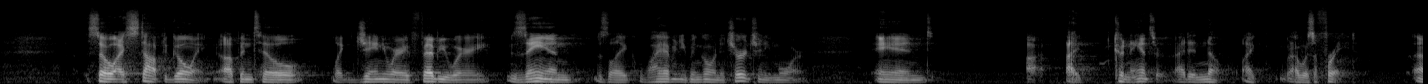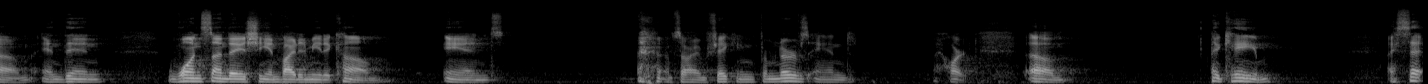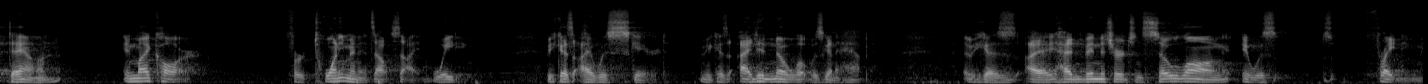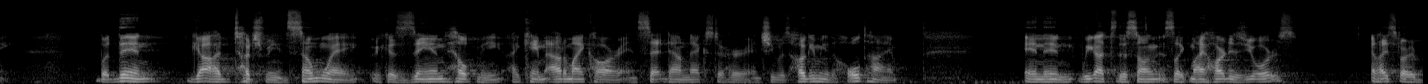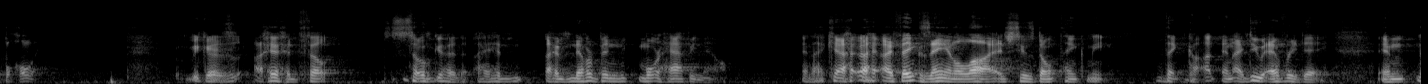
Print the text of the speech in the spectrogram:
So I stopped going up until like January, February. Zan was like, "Why haven't you been going to church anymore?" And I, I couldn't answer. I didn't know. I I was afraid. Um, and then one Sunday, she invited me to come, and I'm sorry, I'm shaking from nerves and my heart. Um, I came, I sat down in my car for 20 minutes outside waiting because I was scared, because I didn't know what was going to happen. Because I hadn't been to church in so long, it was frightening me. But then God touched me in some way because Zan helped me. I came out of my car and sat down next to her, and she was hugging me the whole time. And then we got to the song that's like, My Heart is Yours. And I started bawling because I had felt so good. I had, I've never been more happy now. And I, I, I thank Zan a lot, and she says, Don't thank me. Thank God. And I do every day. And,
